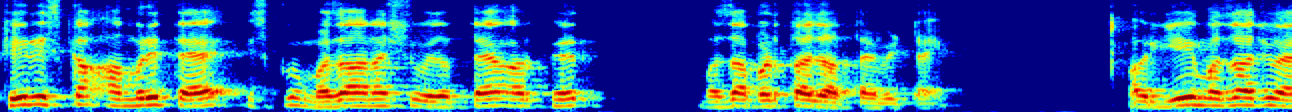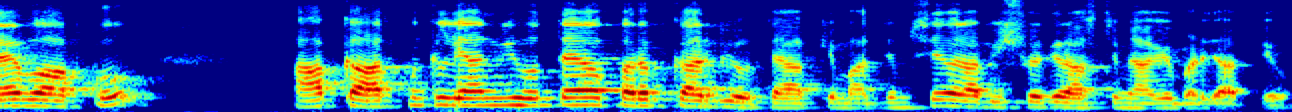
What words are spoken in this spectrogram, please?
फिर इसका अमृत है, इसको मज़ा आना शुरू हो जाता है, और फिर मज़ा बढ़ता जाता है विद टाइम और ये मज़ा जो है वो आपको, आपका आत्म कल्याण भी होता है और परोपकार भी होता है आपके माध्यम से और आप ईश्वर के रास्ते में आगे बढ़ जाते हो।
